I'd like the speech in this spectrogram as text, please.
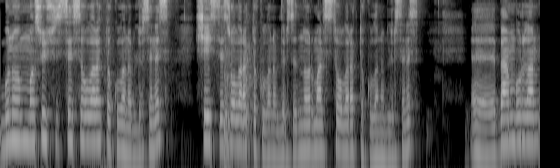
bunu masaüstü sitesi olarak da kullanabilirsiniz. Şey sitesi olarak da kullanabilirsiniz. Normal site olarak da kullanabilirsiniz. E, ben buradan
